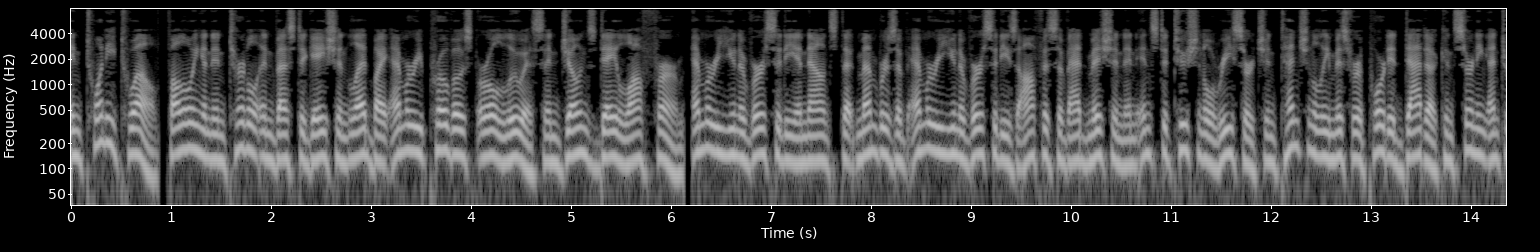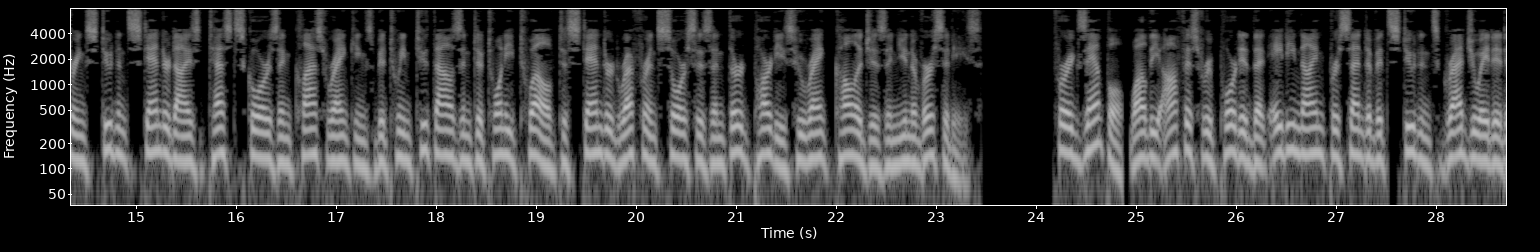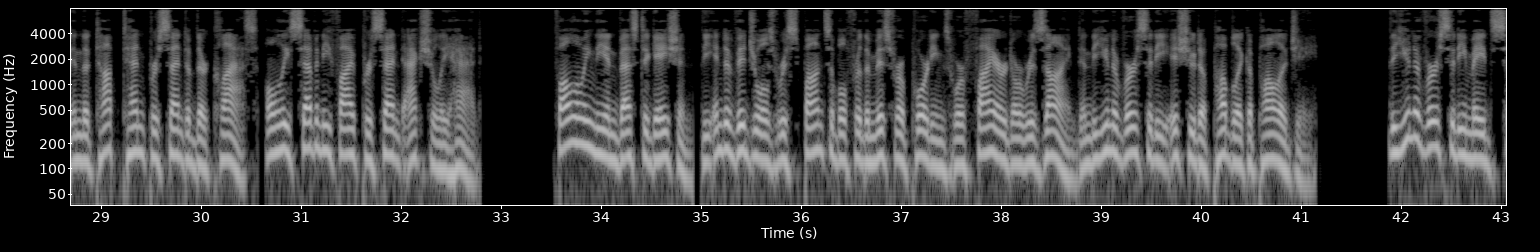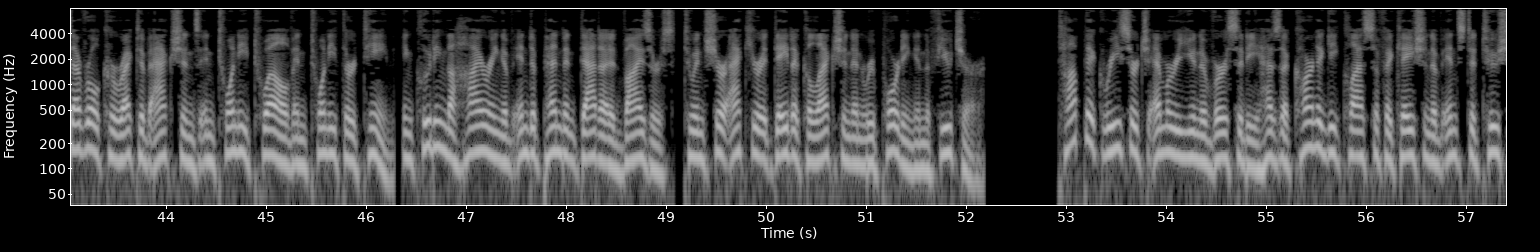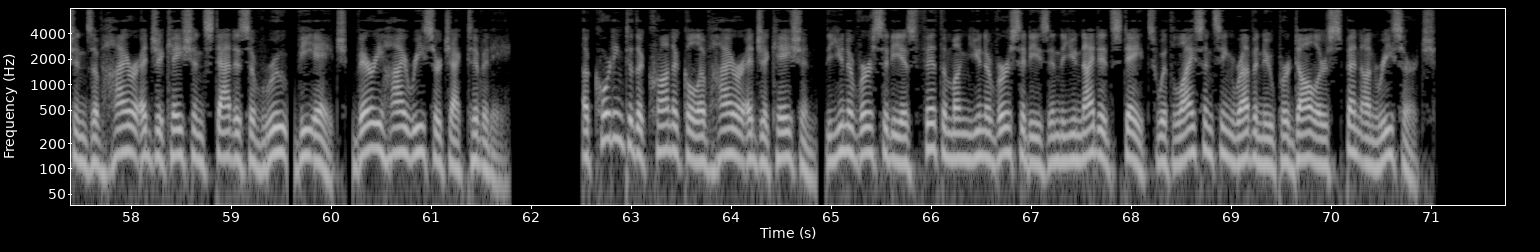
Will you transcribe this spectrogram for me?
In 2012, following an internal investigation led by Emory Provost Earl Lewis and Jones Day law firm, Emory University announced that members of Emory University's Office of Admission and Institutional Research intentionally misreported data concerning entering students' standardized test scores and class rankings between 2000 to 2012 to standard reference sources and third parties who rank colleges and universities. For example, while the office reported that 89% of its students graduated in the top 10% of their class, only 75% actually had. Following the investigation, the individuals responsible for the misreportings were fired or resigned and the university issued a public apology. The university made several corrective actions in 2012 and 2013, including the hiring of independent data advisors, to ensure accurate data collection and reporting in the future. Topic research Emory University has a Carnegie classification of institutions of higher education status of RU, VH, very high research activity. According to the Chronicle of Higher Education, the university is fifth among universities in the United States with licensing revenue per dollars spent on research.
